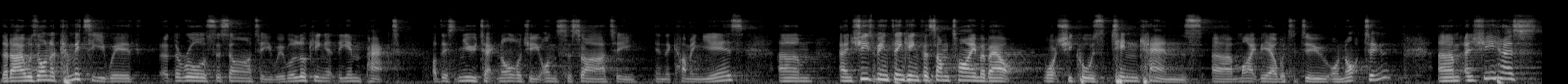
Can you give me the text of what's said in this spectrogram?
that I was on a committee with at the Royal Society, we were looking at the impact of this new technology on society in the coming years. Um, and she's been thinking for some time about what she calls tin cans uh, might be able to do or not do. Um, and she has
